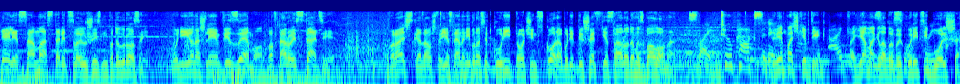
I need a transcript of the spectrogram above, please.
Келли сама ставит свою жизнь под угрозой. У нее нашли эмфизему во второй стадии. Врач сказал, что если она не бросит курить, то очень скоро будет дышать кислородом из баллона. Две пачки в день. А я могла бы выкурить и больше.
